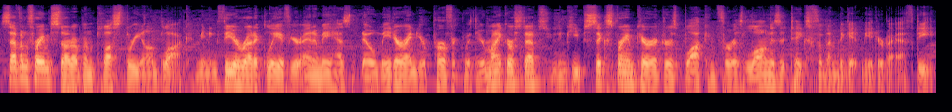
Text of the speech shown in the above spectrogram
7 frame startup and plus 3 on block, meaning theoretically if your enemy has no meter and you're perfect with your micro steps, you can keep 6 frame characters blocking for as long as it takes for them to get meter to FD.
